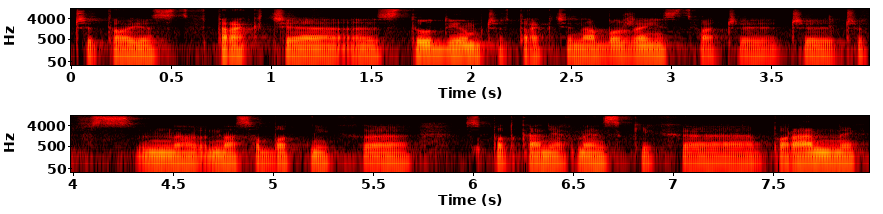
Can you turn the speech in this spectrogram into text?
czy to jest w trakcie studium, czy w trakcie nabożeństwa, czy, czy, czy w, na, na sobotnich spotkaniach męskich porannych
